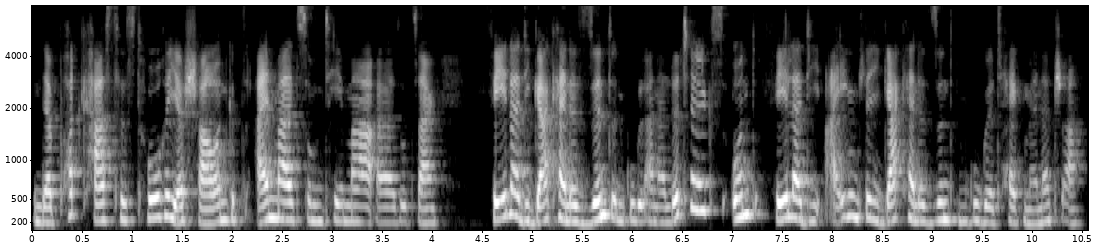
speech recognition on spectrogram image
in der Podcast-Historie schauen. Gibt es einmal zum Thema äh, sozusagen Fehler, die gar keine sind in Google Analytics und Fehler, die eigentlich gar keine sind im Google Tag Manager.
